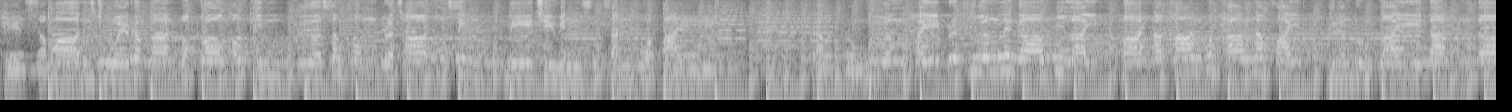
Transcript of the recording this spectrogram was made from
เทศบาลช่วยรับงานปกครองท้องถิ่น พื่อสังคมประชาทั้งสิ้น มีชีวิตสุขสันต์ทั่วไป ปรับปรุงเมืองให้ประเทืองและงามวิไลบ้านอาคารบนทางน้ำไฟ เรื่องรุ่งไกลนักหนา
